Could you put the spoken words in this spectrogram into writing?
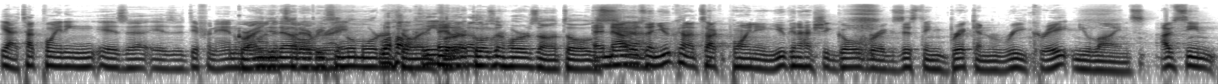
yeah, tuck pointing is a is a different animal. on Grinding its out own, every right? single mortar Well, joint, cleaning out all the verticals mor- and horizontals. and now Yeah. there's a new kind of tuck pointing. You can actually go over existing brick and recreate new lines. I've seen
